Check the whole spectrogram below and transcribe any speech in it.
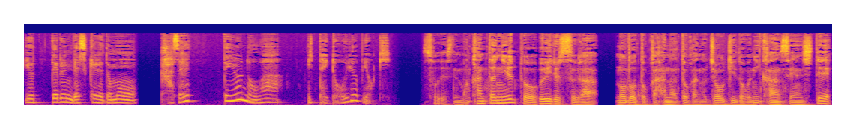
言ってるんですけれども、風邪っていうのは一体どういう病気？そうですね。まあ簡単に言うと、ウイルスが喉とか鼻とかの上気道に感染して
